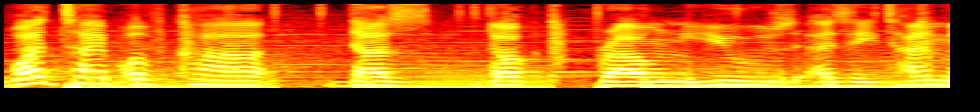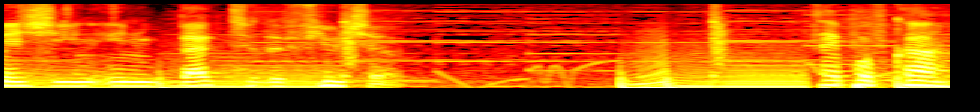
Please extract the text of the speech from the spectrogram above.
what type of car does Doc Brown use as a time machine in Back to the Future? Type of car.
